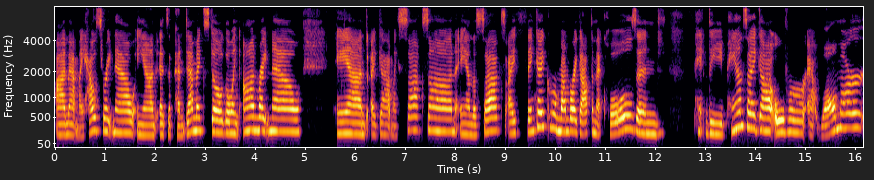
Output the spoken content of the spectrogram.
I'm at my house right now and it's a pandemic still going on right now. And I got my socks on, and the socks, I think I can remember I got them at Kohl's, and pa- the pants I got over at Walmart,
